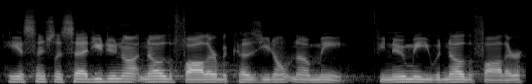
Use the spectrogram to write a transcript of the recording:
he essentially said, You do not know the Father because you don't know me. If you knew me, you would know the Father.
